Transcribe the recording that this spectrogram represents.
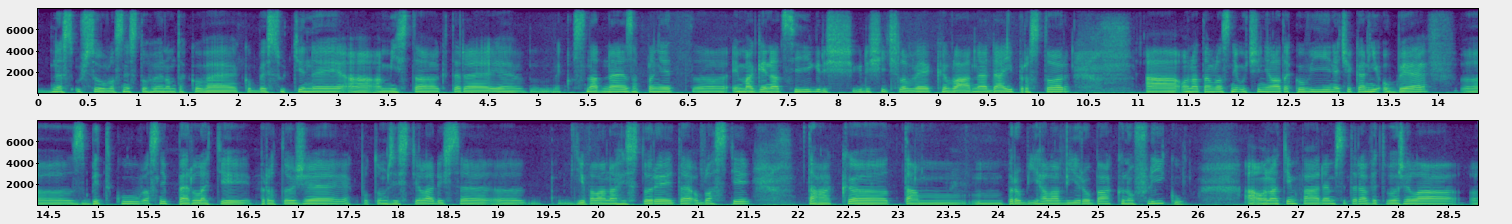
dnes už jsou vlastně z toho jenom takové jakoby sutiny a, a místa, které je jako snadné zaplnit uh, imaginací, když, když jí člověk vládne a dá jí prostor. Uh, a ona tam vlastně učinila takový nečekaný objev uh, zbytků vlastně perleti, protože, jak potom zjistila, když se uh, dívala na historii té oblasti, tak uh, tam um, probíhala výroba knoflíků. A ona tím pádem si teda vytvořila uh,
